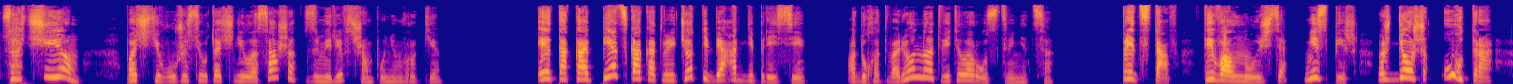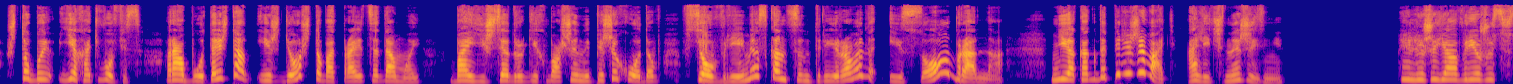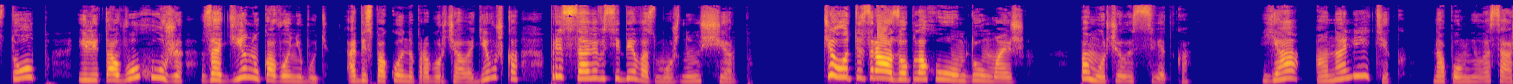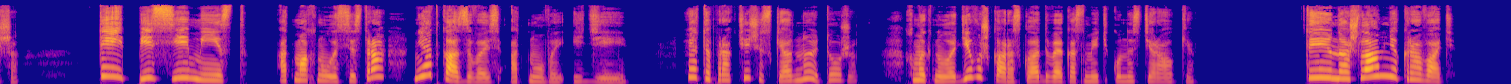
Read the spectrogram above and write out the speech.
«Зачем?» – почти в ужасе уточнила Саша, замерев с шампунем в руке. «Это капец, как отвлечет тебя от депрессии!» – одухотворенно ответила родственница. «Представь, ты волнуешься, не спишь, ждешь утра, чтобы ехать в офис, Работаешь там и ждешь, чтобы отправиться домой. Боишься других машин и пешеходов. Все время сконцентрировано и собрано. Некогда переживать о личной жизни. Или же я врежусь в столб, или того хуже, задену кого-нибудь, обеспокоенно пробурчала девушка, представив себе возможный ущерб. «Чего ты сразу о плохом думаешь?» – поморщилась Светка. «Я аналитик», – напомнила Саша. «Ты пессимист!» – отмахнулась сестра, не отказываясь от новой идеи. «Это практически одно и то же», – хмыкнула девушка, раскладывая косметику на стиралке. «Ты нашла мне кровать?»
